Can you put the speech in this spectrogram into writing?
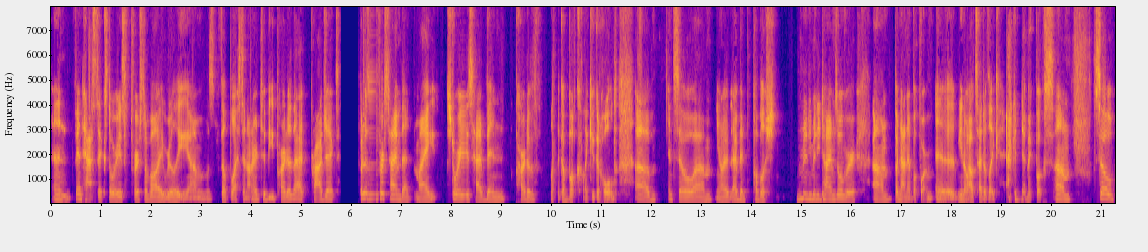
and fantastic stories. First of all, I really um, was felt blessed and honored to be part of that project. But it was the first time that my stories had been part of like a book, like you could hold. Um, and so, um, you know, I, I've been published many many times over um, but not in book form uh, you know outside of like academic books um, so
